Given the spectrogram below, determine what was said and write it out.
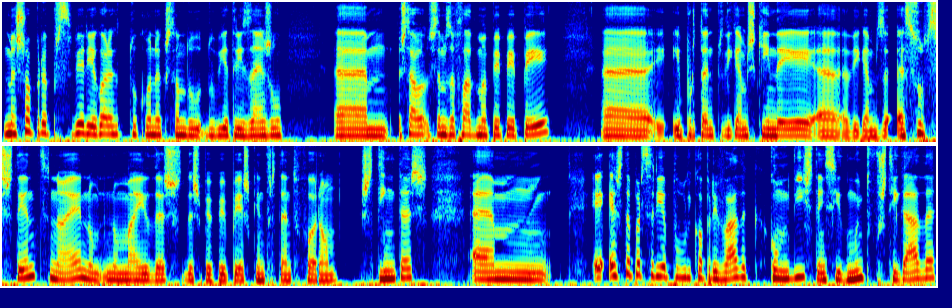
mas só para perceber, e agora tocou na questão do, do Beatriz Ângelo, está- estamos a falar de uma PPP. ah, e, portanto, digamos que ainda é, ah, digamos, a subsistente, não é? No, no meio das, das PPPs que, entretanto, foram extintas. E- esta parceria público-privada, que, como diz, tem sido muito fustigada,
